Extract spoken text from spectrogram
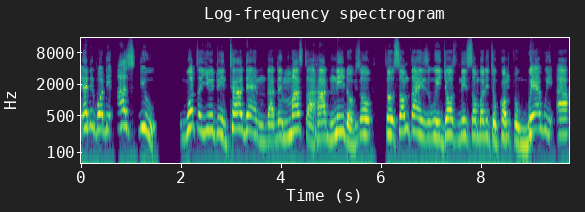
anybody asks you, what are you doing? Tell them that the master had need of. So, so sometimes we just need somebody to come to where we are,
